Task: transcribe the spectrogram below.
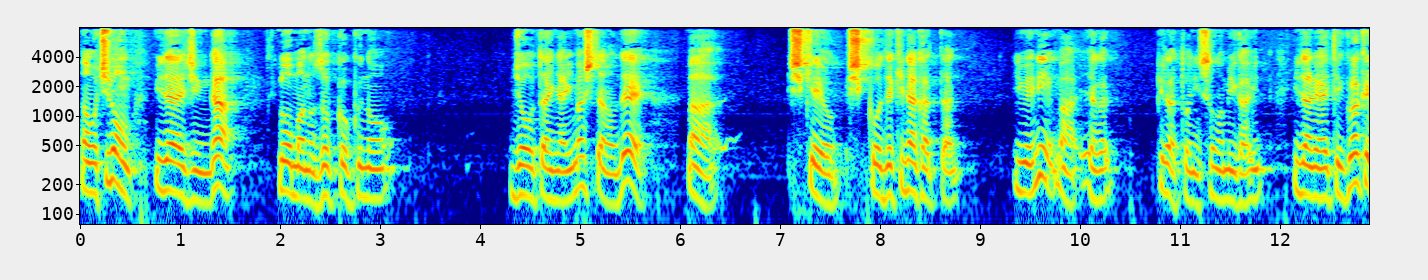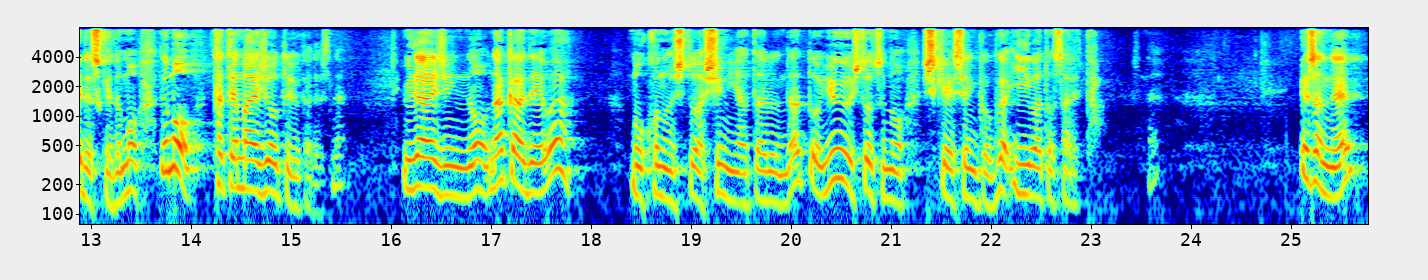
まあ、もちろんユダヤ人がローマの属国の状態にありましたので、まあ、死刑を執行できなかったゆえに、まあ、やがピラトにその身が委ねられていくわけですけれどもでも建前上というかですねユダヤ人の中ではもうこの人は死に当たるんだという一つの死刑宣告が言い渡された。皆さんね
